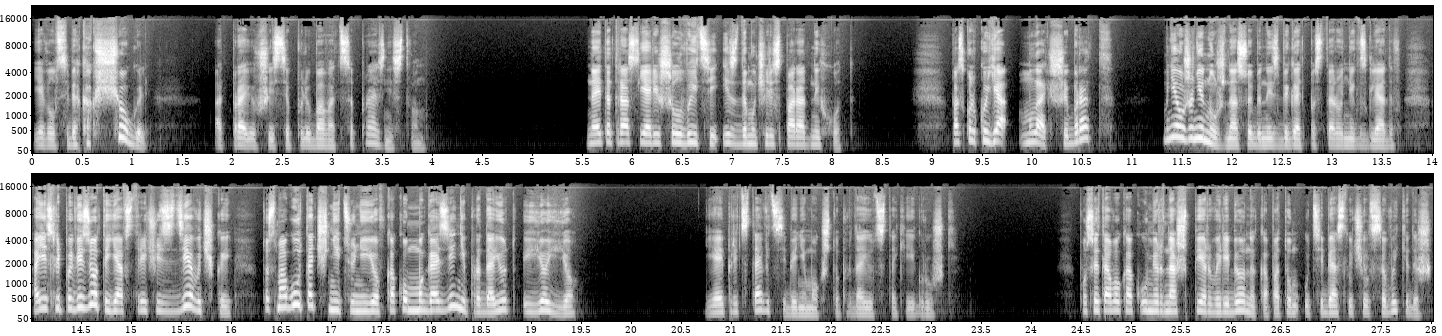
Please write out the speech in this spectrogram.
Я вел себя как щеголь, отправившийся полюбоваться празднеством. На этот раз я решил выйти из дому через парадный ход. Поскольку я младший брат, мне уже не нужно особенно избегать посторонних взглядов. А если повезет, и я встречусь с девочкой, то смогу уточнить у нее, в каком магазине продают йо-йо. Я и представить себе не мог, что продаются такие игрушки. После того, как умер наш первый ребенок, а потом у тебя случился выкидыш,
